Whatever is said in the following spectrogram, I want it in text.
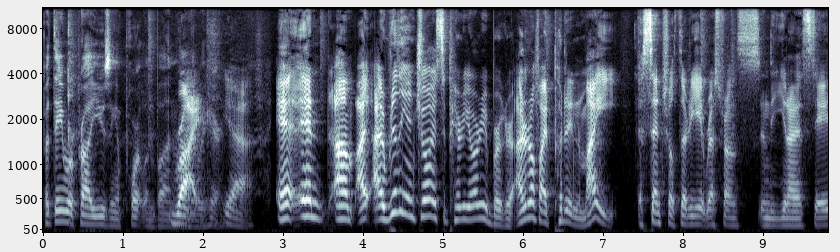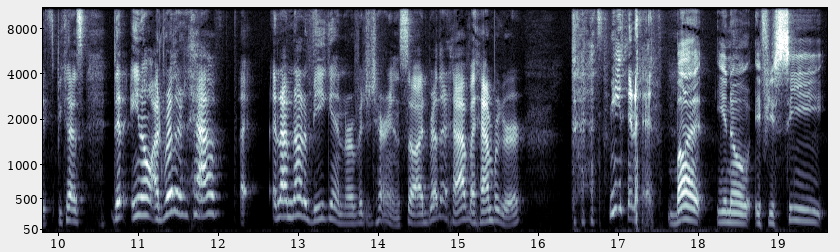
But they were probably using a Portland bun right here. yeah And, and um, I, I really enjoy Superiority Burger. I don't know if I'd put it in my essential 38 restaurants in the United States because that you know I'd rather have and I'm not a vegan or a vegetarian, so I'd rather have a hamburger that has meat in it. But you know, if you see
